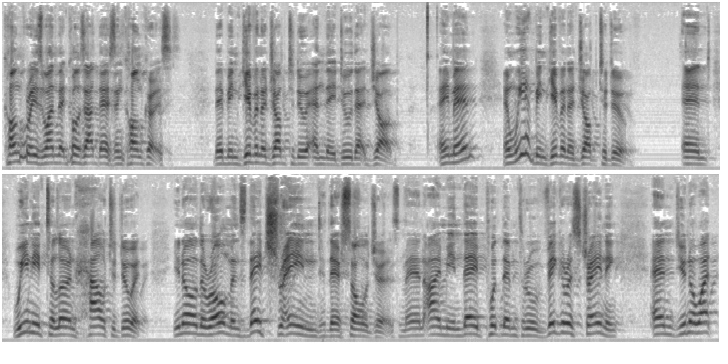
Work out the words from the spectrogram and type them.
Conqueror is one that goes out there and conquers. They've been given a job to do and they do that job. Amen? And we have been given a job to do. And we need to learn how to do it. You know, the Romans, they trained their soldiers, man. I mean, they put them through vigorous training. And you know what?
